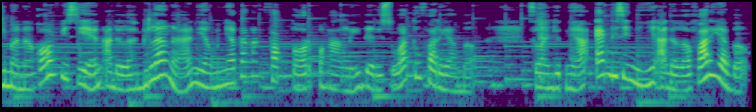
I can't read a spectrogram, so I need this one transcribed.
di mana koefisien adalah bilangan yang menyatakan faktor pengalih dari suatu variabel. Selanjutnya, n di sini adalah variabel.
